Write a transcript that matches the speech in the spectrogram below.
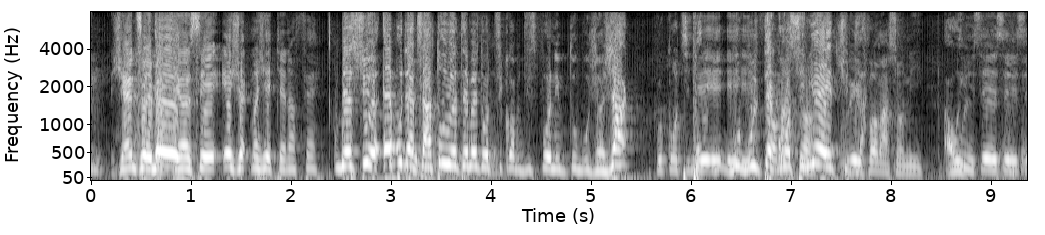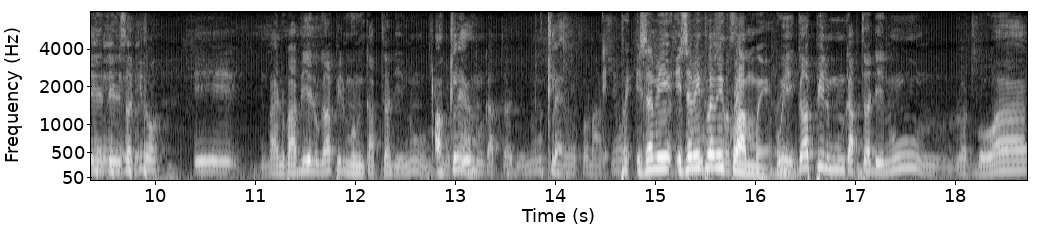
J'ai une soirée maintenant, c'est et je vais te manger tes affaires. Bien sûr, et peut-être ça tout, il te mettre ton petit corps disponible tout pour Jean-Jacques. pour continuer Pour- te continuer à étudier, Oui, formation. Ah oui. c'est intéressant qui donc et bah nous pas oublier nous grand pile monde capteur de nous. Ah, clair. Monde capteur de nous. Clair. information. Les amis, les amis, premier quoi, moi? Oui, grand pile monde capteur de nous, l'autre bois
